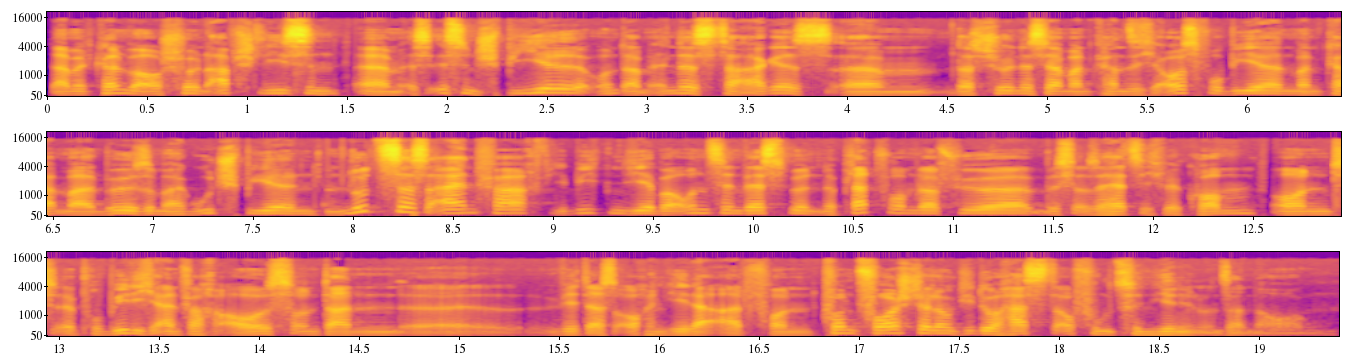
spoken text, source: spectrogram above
damit können wir auch schön abschließen. Ähm, es ist ein Spiel und am Ende des Tages, ähm, das Schöne ist ja, man kann sich ausprobieren, man kann mal böse, mal gut spielen. Nutzt das einfach. Wir bieten dir bei uns Investment eine Plattform dafür. Bist also herzlich willkommen und äh, probier dich einfach aus und dann äh, wird das auch in jeder Art von, von Vorstellung, die du hast, auch funktionieren in unseren Augen.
